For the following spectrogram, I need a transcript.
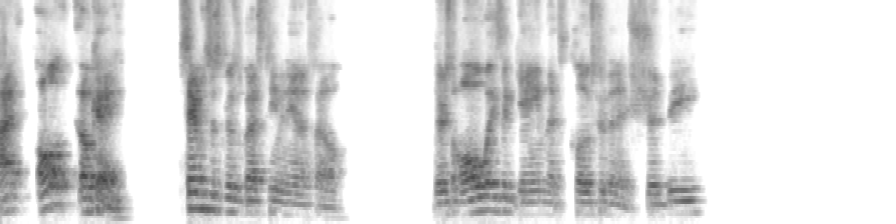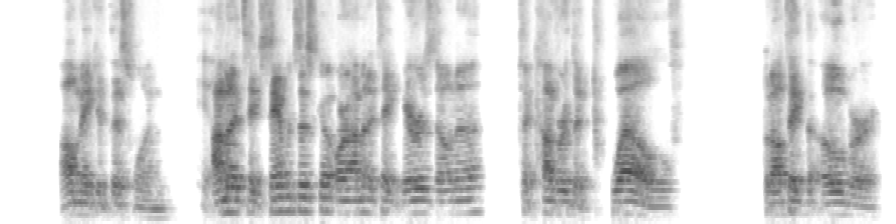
I all okay. San Francisco's the best team in the NFL. There's always a game that's closer than it should be. I'll make it this one. Yeah. I'm going to take San Francisco or I'm going to take Arizona to cover the 12, but I'll take the over.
